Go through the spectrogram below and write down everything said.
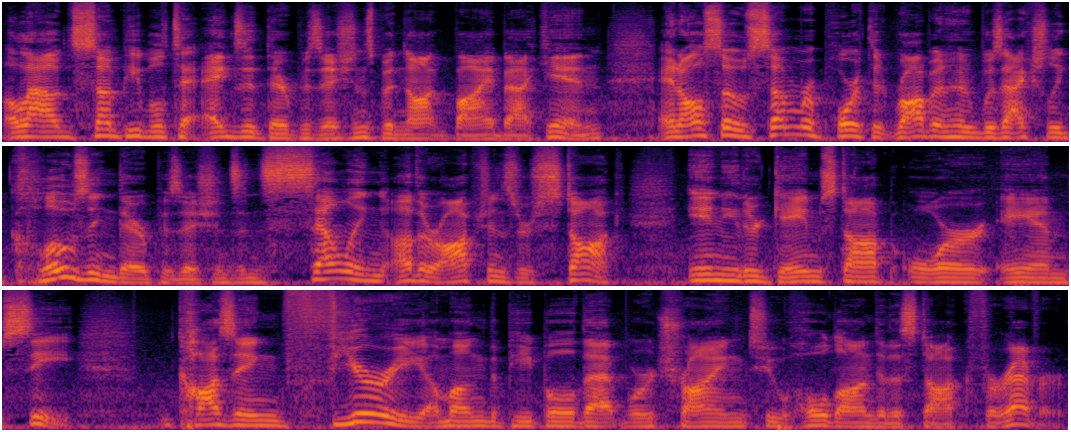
allowed some people to exit their positions but not buy back in. And also, some report that Robinhood was actually closing their positions and selling other options or stock in either GameStop or AMC causing fury among the people that were trying to hold on to the stock forever.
